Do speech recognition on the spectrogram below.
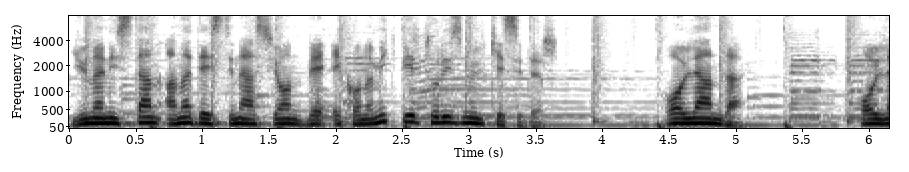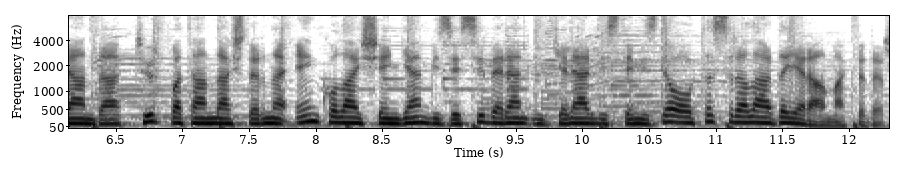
Yunanistan ana destinasyon ve ekonomik bir turizm ülkesidir. Hollanda Hollanda, Türk vatandaşlarına en kolay Schengen vizesi veren ülkeler listemizde orta sıralarda yer almaktadır.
